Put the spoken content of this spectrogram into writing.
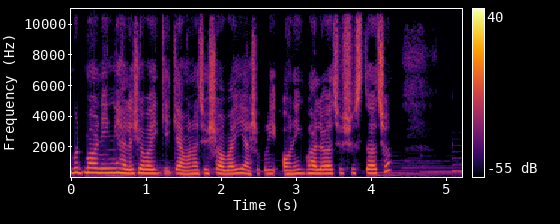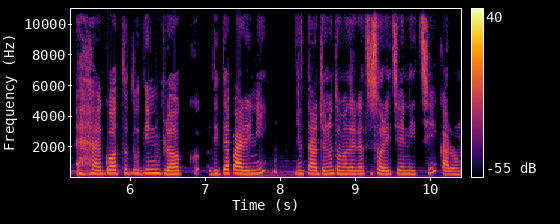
গুড মর্নিং হ্যালো সবাইকে। কেমন আছো সবাই? আশা করি অনেক ভালো আছো, সুস্থ আছো। হ্যাঁ গত দুদিন ব্লগ দিতে পারিনি। তার জন্য তোমাদের কাছে সরি চেয়ে নিচ্ছি। কারণ,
